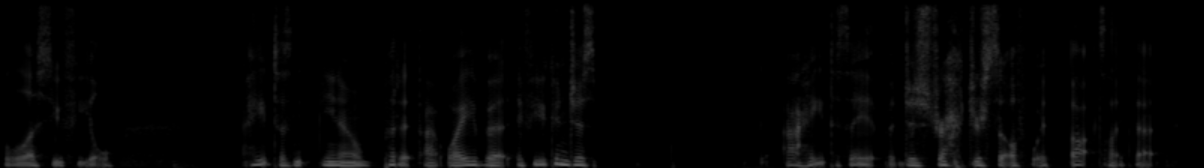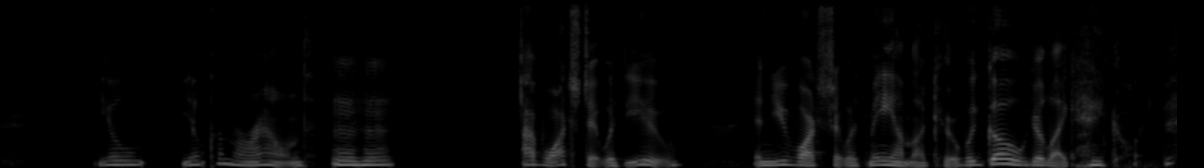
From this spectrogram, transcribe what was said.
the less you feel. I hate to you know put it that way, but if you can just, I hate to say it, but distract yourself with thoughts like that, you'll you'll come around. Mm-hmm. I've watched it with you, and you've watched it with me. I'm like, here we go. You're like, hey, God.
